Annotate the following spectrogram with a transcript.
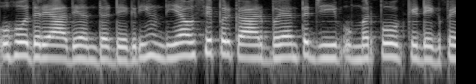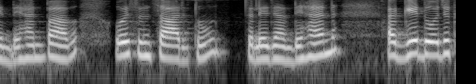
ਉਹ ਦਰਿਆ ਦੇ ਅੰਦਰ ਡਿੱਗ ਰਹੀ ਹੁੰਦੀ ਆ। ਉਸੇ ਪ੍ਰਕਾਰ ਬੇਅੰਤ ਜੀਵ ਉਮਰ ਭੋਗ ਕੇ ਡਿੱਗ ਪੈਂਦੇ ਹਨ ਭਾਵ ਉਹ ਸੰਸਾਰ ਤੋਂ ਚਲੇ ਜਾਂਦੇ ਹਨ। ਅੱਗੇ ਦੋਜਖ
